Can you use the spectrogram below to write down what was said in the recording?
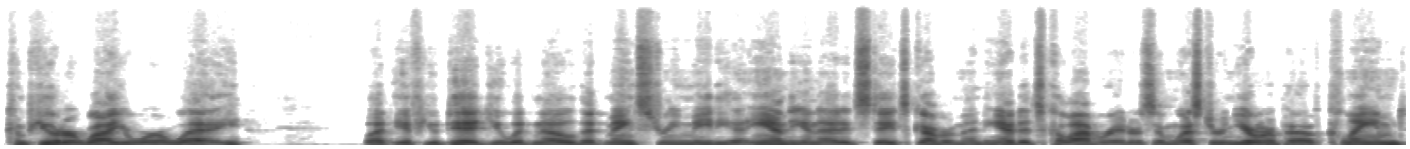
computer while you were away but if you did, you would know that mainstream media and the United States government and its collaborators in Western Europe have claimed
